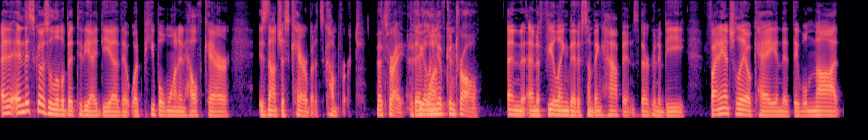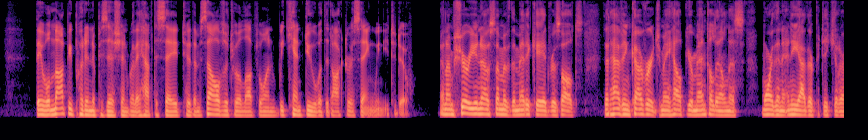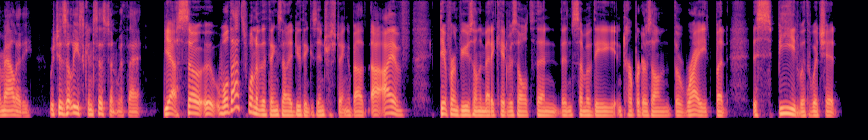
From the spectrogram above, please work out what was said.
And, and this goes a little bit to the idea that what people want in healthcare is not just care, but it's comfort. That's right. A They feeling want- of control. and and a feeling that if something happens, they're going to be financially okay, and that they will not they will not be put in a position where they have to say to themselves or to a loved one, "We can't do what the doctor is saying we need to do." And I'm sure you know some of the Medicaid results that having coverage may help your mental illness more than any other particular malady, which is at least consistent with that. Yes. So, uh, well, that's one of the things that I do think is interesting about. Uh, I have different views on the Medicaid results than than some of the interpreters on the right, but the speed with which it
